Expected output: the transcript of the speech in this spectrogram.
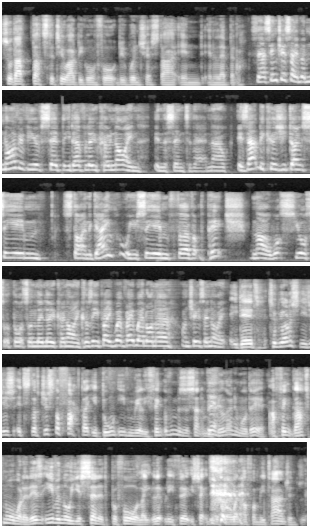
So that that's the two I'd be going for. Would be Winchester and in Leadbitter. So that's interesting, but neither of you have said that you'd have Luke O'Nien in the centre there. Now, is that because you don't see him starting the game, or you see him further up the pitch? No, what's your sort of thoughts on Luke O'Nien? Because he played very well on uh, on Tuesday night. He did. To be honest, you just it's the, just the fact that you don't even really think of him as a centre midfielder yeah. anymore, do you? I think that's more what it is. Even though you said it before, like literally thirty seconds before I went off on my tangent.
